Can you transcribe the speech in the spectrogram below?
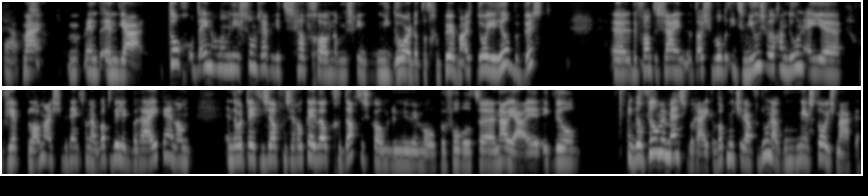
Ja, maar en, en ja, toch op de een of andere manier, soms heb je het zelf gewoon dan misschien niet door dat het gebeurt. Maar als, door je heel bewust uh, ervan te zijn dat als je bijvoorbeeld iets nieuws wil gaan doen en je, of je hebt plannen, als je bedenkt van nou, wat wil ik bereiken? En dan, en dan wordt tegen jezelf van zeggen, oké, welke gedachten komen er nu in me op? Bijvoorbeeld, uh, nou ja, ik wil ik wil veel meer mensen bereiken. Wat moet je daarvoor doen? Nou, ik moet meer stories maken.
